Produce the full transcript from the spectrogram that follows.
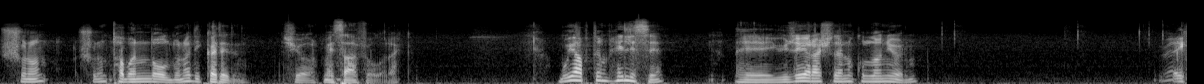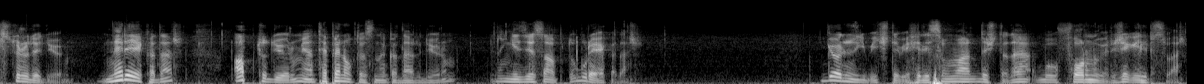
şunun şunun tabanında olduğuna dikkat edin. Şey olarak, mesafe olarak. Bu yaptığım helisi e, yüzey araçlarını kullanıyorum. Extrude ediyorum. Nereye kadar? Up to diyorum. Yani tepe noktasına kadar diyorum. İngilizcesi up to buraya kadar. Gördüğünüz gibi içte bir helisim var. Dışta da bu formu verecek elips var.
